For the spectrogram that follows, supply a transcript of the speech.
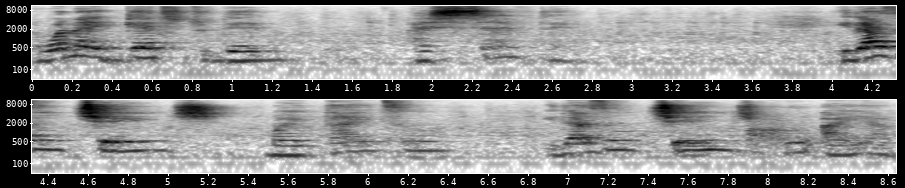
And when I get to them, I serve them. It doesn't change my title. It doesn't change who I am.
